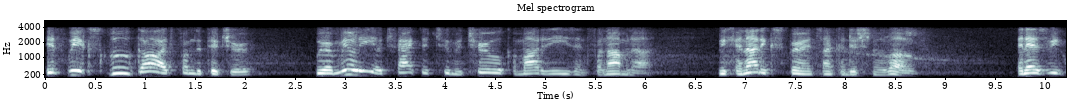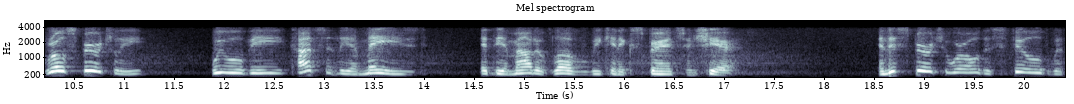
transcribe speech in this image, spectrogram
If we exclude God from the picture, we are merely attracted to material commodities and phenomena we cannot experience unconditional love. And as we grow spiritually, we will be constantly amazed at the amount of love we can experience and share. And this spiritual world is filled with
